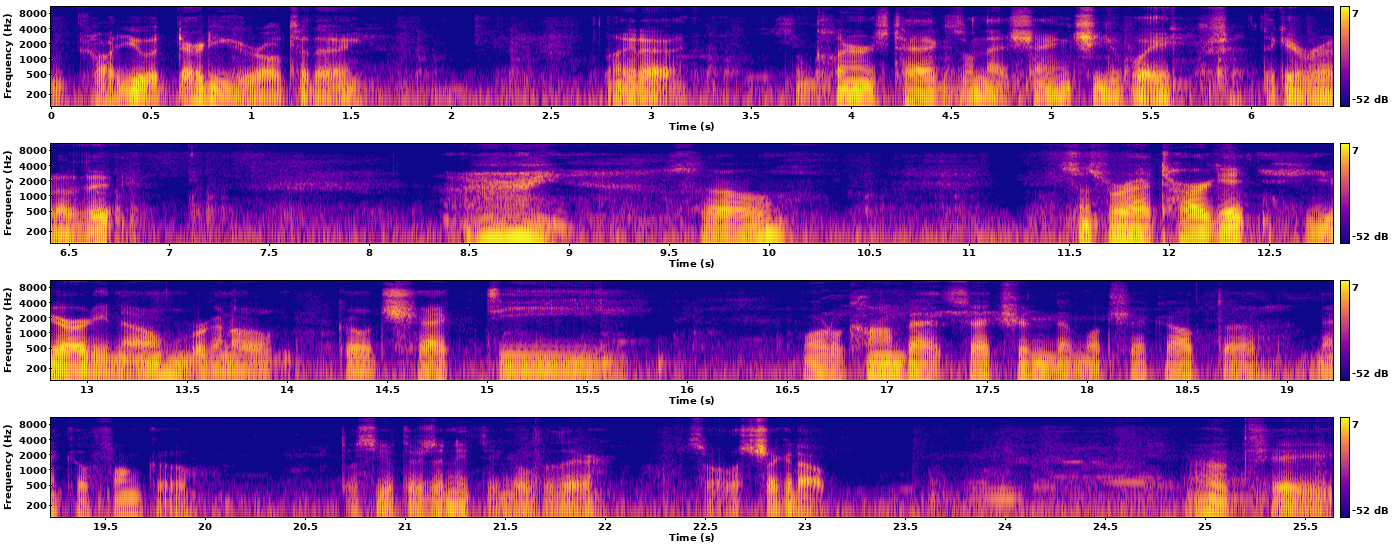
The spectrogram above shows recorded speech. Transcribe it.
I'll call you a dirty girl today. Look at that some clearance tags on that Shang-Chi wave to get rid of it. Alright, so since we're at Target, you already know, we're going to go check the Mortal Kombat section, then we'll check out the NECA Funko to see if there's anything over there. So let's check it out. Okay.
